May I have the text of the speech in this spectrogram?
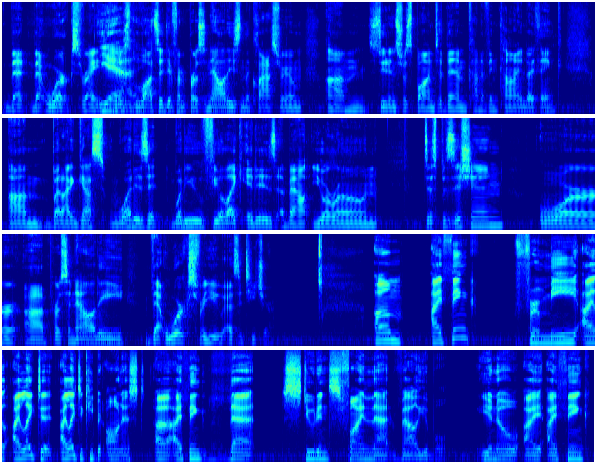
that that works, right? Yeah. There's lots of different personalities in the classroom. Um, students respond to them kind of in kind, I think. Um, but I guess what is it? What do you feel like it is about your own disposition or uh, personality that works for you as a teacher? Um, I think for me, I I like to I like to keep it honest. Uh, I think that students find that valuable you know, I I think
